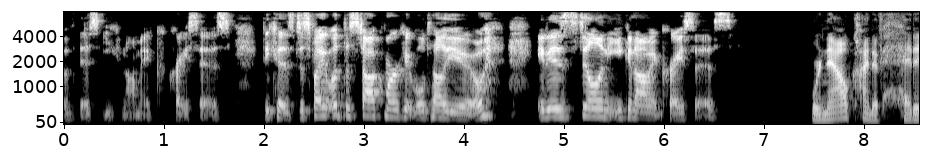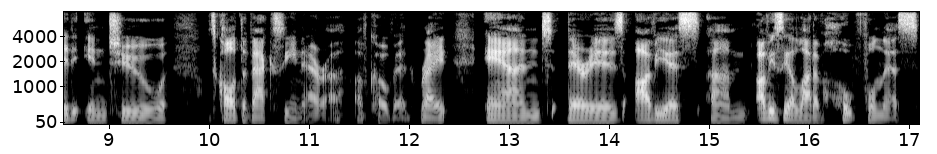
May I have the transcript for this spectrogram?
of this economic crisis because despite what the stock market will tell you, it is still an economic crisis. We're now kind of headed into let's call it the vaccine era of COVID, right? And there is obvious, um, obviously, a lot of hopefulness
